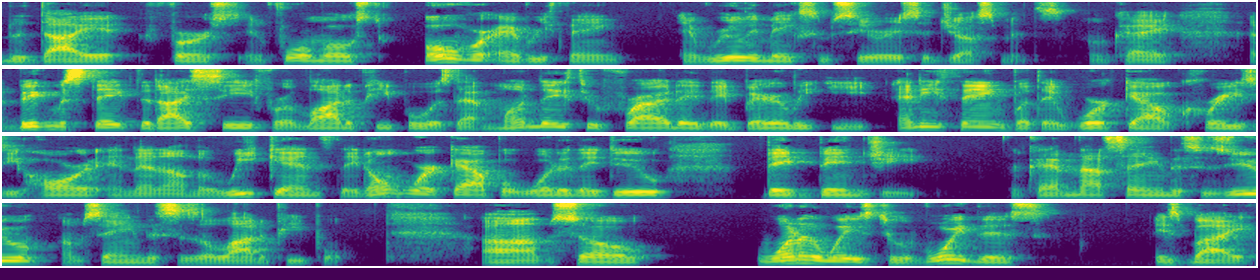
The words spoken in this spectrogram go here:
the diet first and foremost over everything and really make some serious adjustments. Okay. A big mistake that I see for a lot of people is that Monday through Friday, they barely eat anything, but they work out crazy hard. And then on the weekends, they don't work out, but what do they do? They binge eat. Okay. I'm not saying this is you, I'm saying this is a lot of people. Um, so, one of the ways to avoid this is by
